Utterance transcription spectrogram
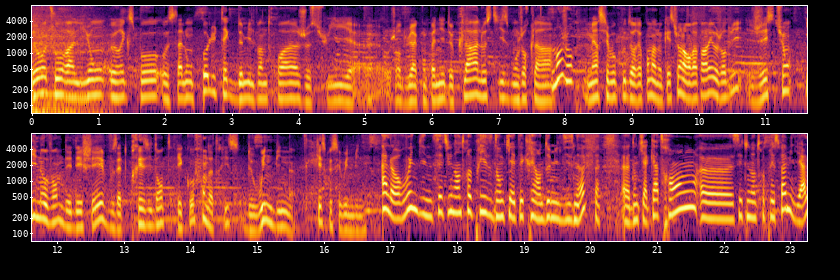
De retour à Lyon Eurexpo au salon Polytech 2023, je suis euh, aujourd'hui accompagné de Clara Lostis. Bonjour Clara. Bonjour. Merci beaucoup de répondre à nos questions. Alors on va parler aujourd'hui gestion innovante des déchets. Vous êtes présidente et cofondatrice de Winbin. Qu'est-ce que c'est Winbin? Alors Winbin, c'est une entreprise donc, qui a été créée en 2019, euh, donc il y a 4 ans. Euh, c'est une entreprise familiale.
